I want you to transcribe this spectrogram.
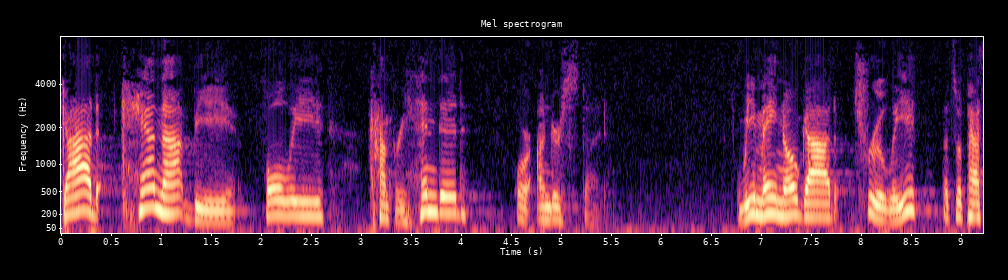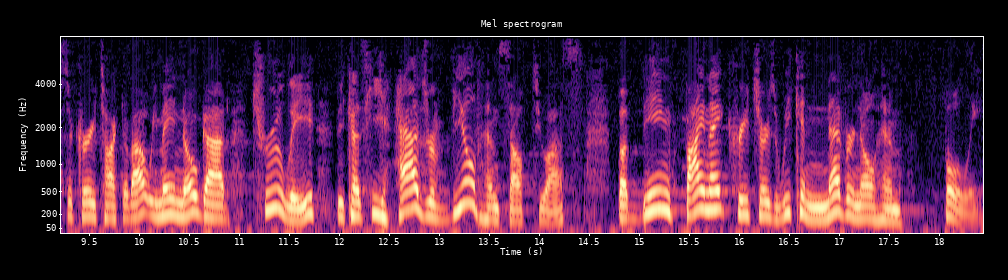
God cannot be fully comprehended or understood. We may know God truly That's what Pastor Curry talked about. We may know God truly because he has revealed himself to us, but being finite creatures, we can never know him fully.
